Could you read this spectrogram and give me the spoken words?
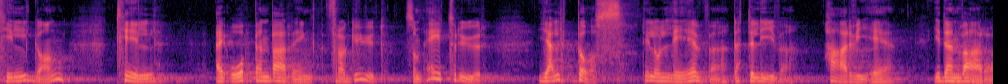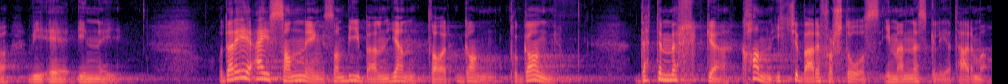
tilgang til ei åpenbæring fra Gud som jeg tror hjelper oss til å leve dette livet her vi er, i den verden vi er inne i. Og Der er ei sanning som Bibelen gjentar gang på gang. Dette mørket kan ikke bare forstås i menneskelige termer.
